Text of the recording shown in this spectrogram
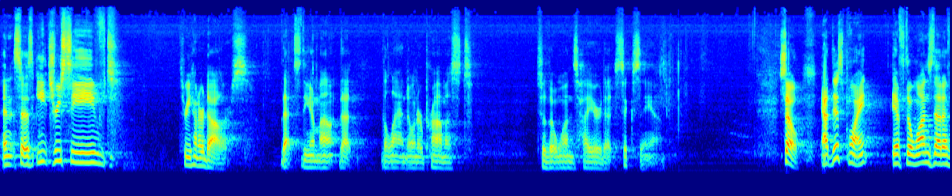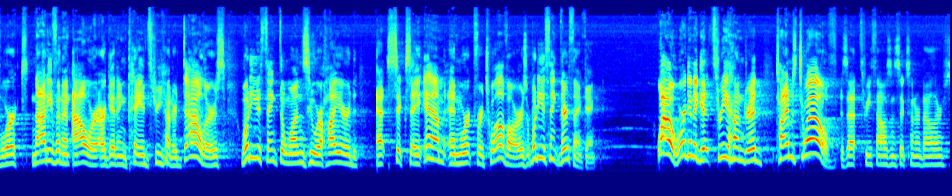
And it says, each received $300. That's the amount that the landowner promised to the ones hired at 6 a.m. So at this point, if the ones that have worked not even an hour are getting paid $300, what do you think the ones who were hired at 6 a.m. and worked for 12 hours, what do you think they're thinking? Wow, we're going to get 300 times 12. Is that $3,600?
